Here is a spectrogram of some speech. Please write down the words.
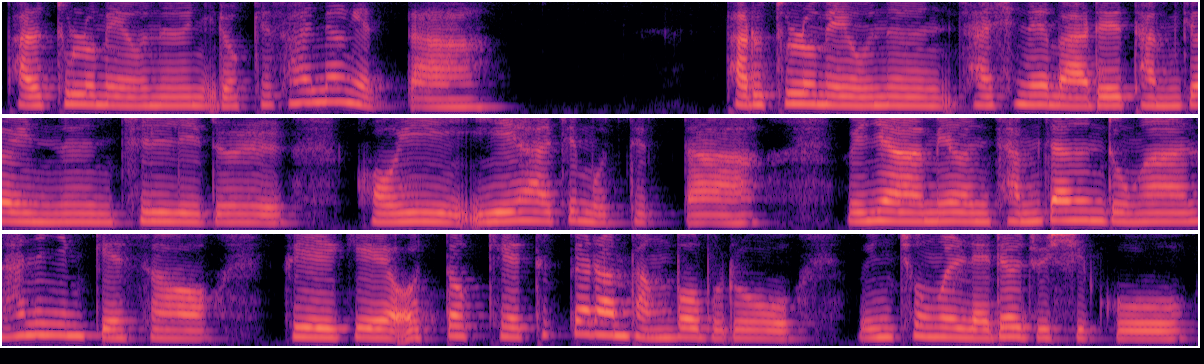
바르톨로메오는 이렇게 설명했다. 바르톨로메오는 자신의 말에 담겨 있는 진리를 거의 이해하지 못했다. 왜냐하면 잠자는 동안 하느님께서 그에게 어떻게 특별한 방법으로 은총을 내려주시고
